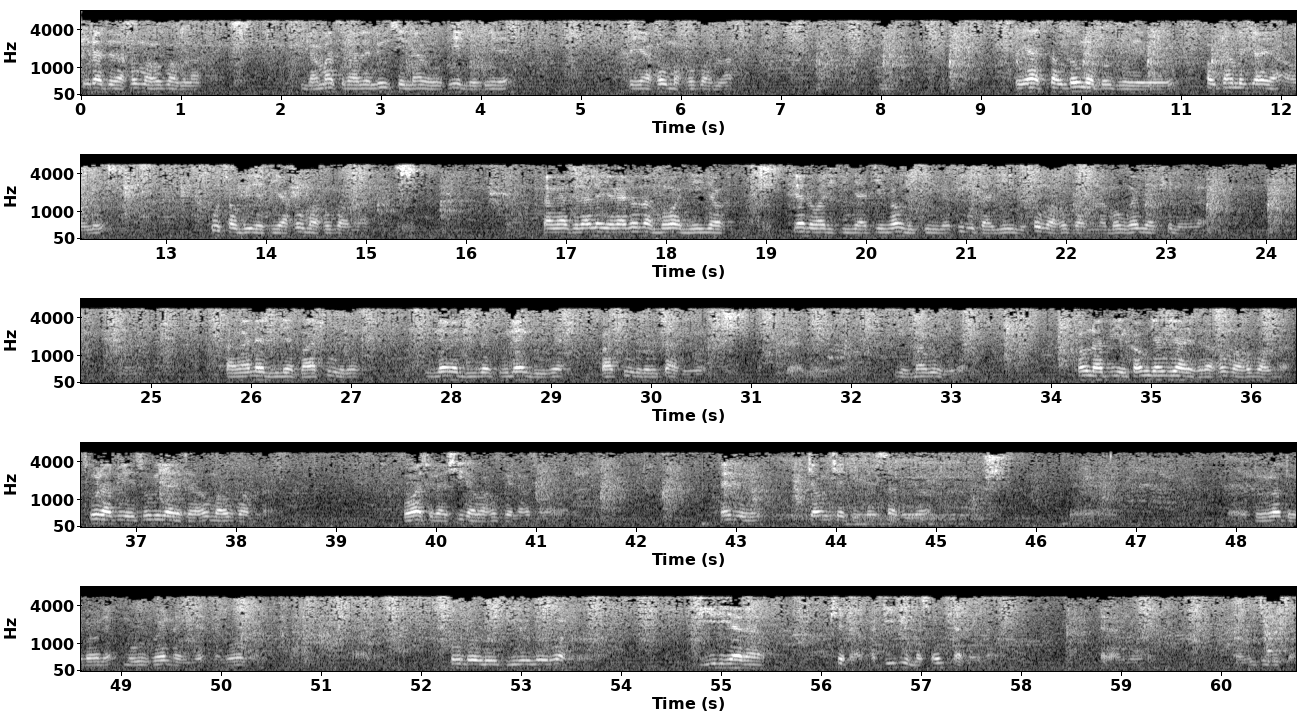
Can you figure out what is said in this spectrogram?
ဘုရားတရားဟောမှာဟောပါမလား ဓမ္မဆိုတာလည်းလူရှင်သားကိုပြည့်လို့နေတဲ့တရားဟုတ်မှာဟုတ်ပါမလားတရားစောင့်သုံးတဲ့ပုဂ္ဂိုလ်တွေကိုအောက်တမ်းမကြရအောင်လို့ပို့ဆောင်ပြီးတဲ့တရားဟုတ်မှာဟုတ်ပါမလားသံဃာဆိုတာလည်းရဂတော်မောဟငြိမ်းချောင်းရတော်ဒီပညာကျင့်ကောင်းနေခြင်းနဲ့ပြိဋ္ဌာန်ကြီးလို့ဟုတ်မှာဟုတ်ပါမလားမဟုတ်ဘဲများဖြစ်နေလားသံဃာနဲ့လူနဲ့ဘာထုလို့လူလည်းလူပဲသူလည်းလူပဲဘာထုလို့စတယ်ပေါ့ ဒီမှာဘုရားကောင်းလာပြီးကောင်းချမ်းရတယ်ဆိုတာဟုတ်မှာဟုတ်ပါမလားဆိုးလာပြီးဆိုးလို့ရတယ်ဆိုတာဟုတ်မှာဟုတ်ပါမလားဘောဆိုတာရှိတာမဟုတ်ပဲလားဆိုတာအဲ့လိုအကြောင်းချက်တွေနဲ့ဆက်ပြီးတော့ဒူရောဒူရောနဲ့မူခွဲနိုင်တဲ့သဘောဆိုလိုလိုဒီလိုလိုပေါ့ဒီရရဖြစ်တာအတိအကျမဆုံးဖြတ်နိုင်တာအဲ့ဒါမျိုးဝိจิကိစ္စ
